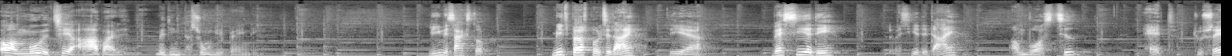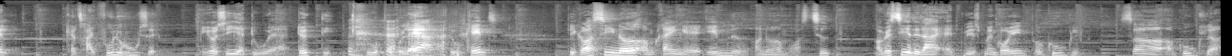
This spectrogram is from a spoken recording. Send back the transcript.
og om modet til at arbejde med din personlige branding. Line Sakstrup, mit spørgsmål til dig, det er, hvad siger det, eller hvad siger det dig, om vores tid, at du selv kan trække fulde huse? Det kan jo sige, at du er dygtig, du er populær, du er kendt. Det kan også sige noget omkring øh, emnet og noget om vores tid. Og hvad siger det dig, at hvis man går ind på Google så, og googler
